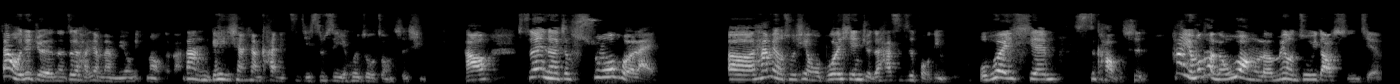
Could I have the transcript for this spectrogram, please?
但我就觉得呢，这个好像蛮没有礼貌的吧？那你可以想想看你自己是不是也会做这种事情？好，所以呢，就说回来。呃，他没有出现，我不会先觉得他是不是否定我，我会先思考的是他有没有可能忘了，没有注意到时间，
